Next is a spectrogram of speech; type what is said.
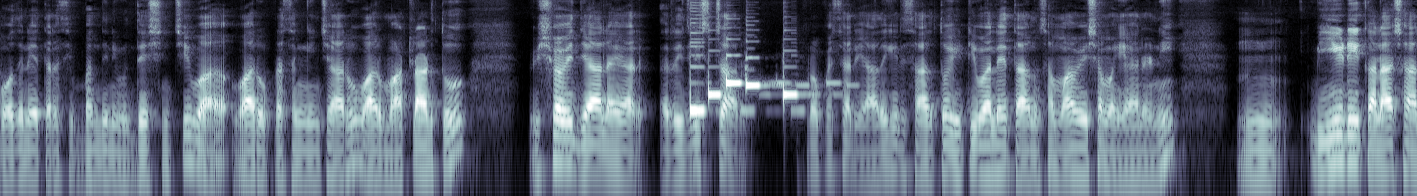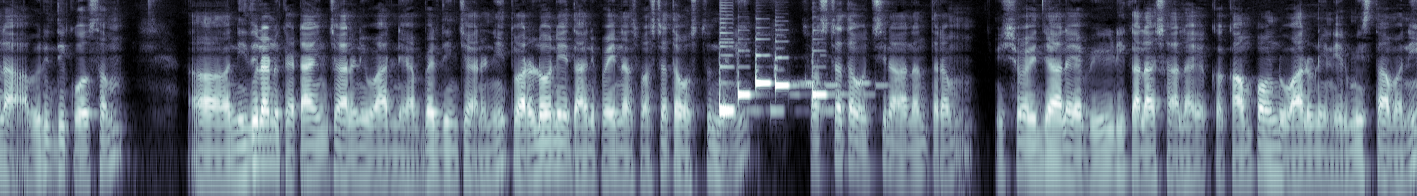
బోధనేతర సిబ్బందిని ఉద్దేశించి వా వారు ప్రసంగించారు వారు మాట్లాడుతూ విశ్వవిద్యాలయ రిజిస్ట్రార్ ప్రొఫెసర్ యాదగిరి సార్తో ఇటీవలే తాను సమావేశమయ్యానని బీఈడి కళాశాల అభివృద్ధి కోసం నిధులను కేటాయించాలని వారిని అభ్యర్థించారని త్వరలోనే దానిపైన స్పష్టత వస్తుందని స్పష్టత వచ్చిన అనంతరం విశ్వవిద్యాలయ బీఈడి కళాశాల యొక్క కాంపౌండ్ వాలుని నిర్మిస్తామని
